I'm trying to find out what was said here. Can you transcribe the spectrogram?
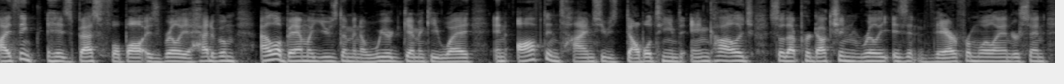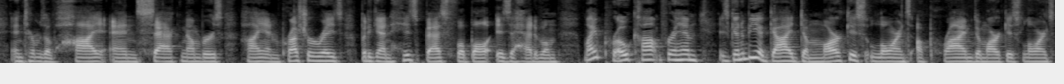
I think his best football is really ahead of him. Alabama used him in a weird gimmick way. And oftentimes he was double teamed in college, so that production really isn't there from Will Anderson in terms of high end sack numbers, high end pressure rates. But again, his best football is ahead of him. My pro comp for him is going to be a guy, Demarcus Lawrence, a prime Demarcus Lawrence.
